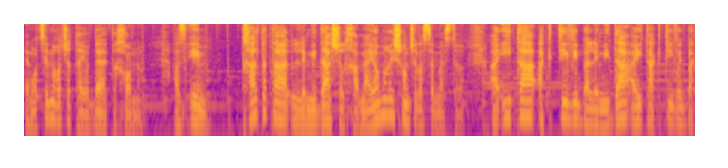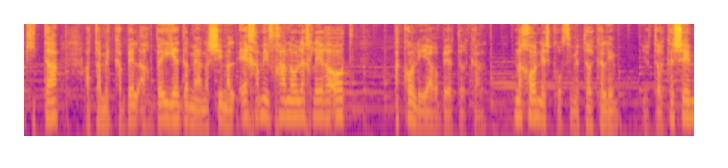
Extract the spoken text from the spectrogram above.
הם רוצים לראות שאתה יודע את החומר. אז אם התחלת את הלמידה שלך מהיום הראשון של הסמסטר, היית אקטיבי בלמידה, היית אקטיבי בכיתה, אתה מקבל הרבה ידע מאנשים על איך המבחן הולך להיראות, הכל יהיה הרבה יותר קל. נכון, יש קורסים יותר קלים, יותר קשים,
